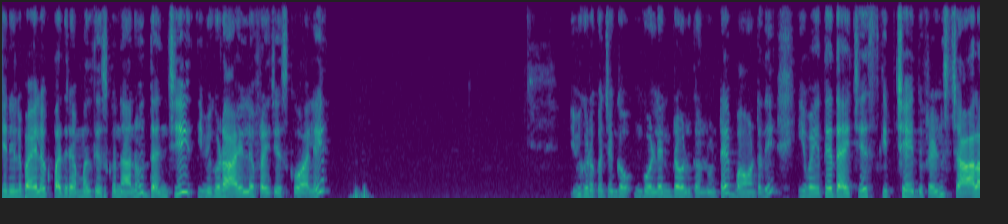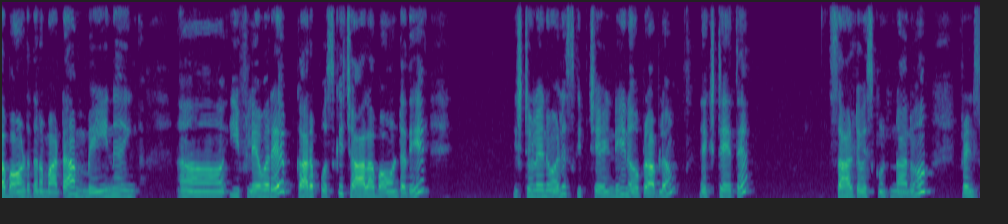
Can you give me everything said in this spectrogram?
చిన్నులపాయలు ఒక పది రెమ్మలు తీసుకున్నాను. దంచి ఇవి కూడా ఆయిల్లో ఫ్రై చేసుకోవాలి. ఇవి కూడా కొంచెం గోల్డెన్ బ్రౌన్ కలర్ ఉంటే బాగుంటుంది. ఇవైతే దయచేసి స్కిప్ చేయొద్దు ఫ్రెండ్స్. చాలా బాగుంటుంది అనమాట మెయిన్ ఈ ఫ్లేవరే కారపూసకి చాలా బాగుంటుంది. ఇష్టం లేని వాళ్ళు స్కిప్ చేయండి నో ప్రాబ్లం. నెక్స్ట్ అయితే సాల్ట్ వేసుకుంటున్నాను. ఫ్రెండ్స్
